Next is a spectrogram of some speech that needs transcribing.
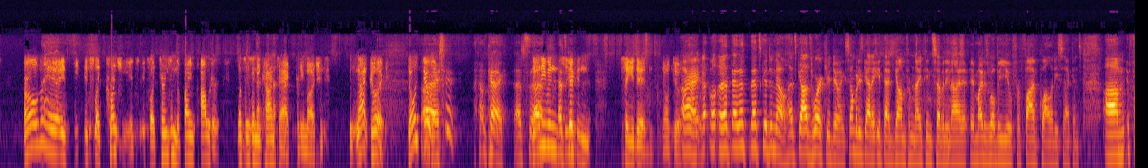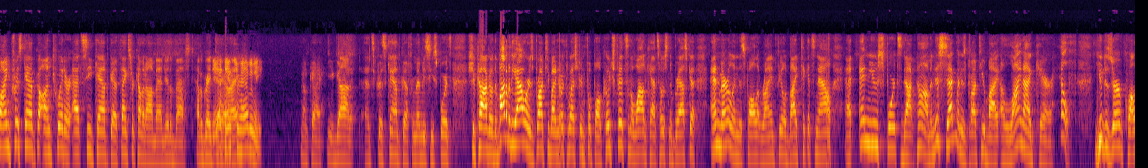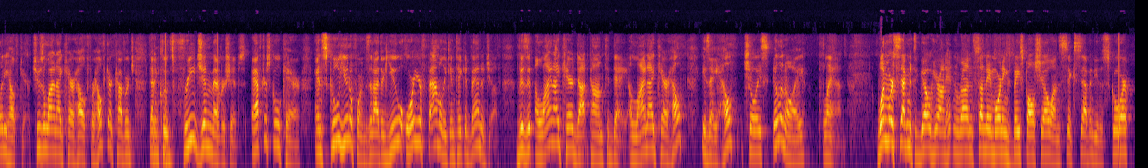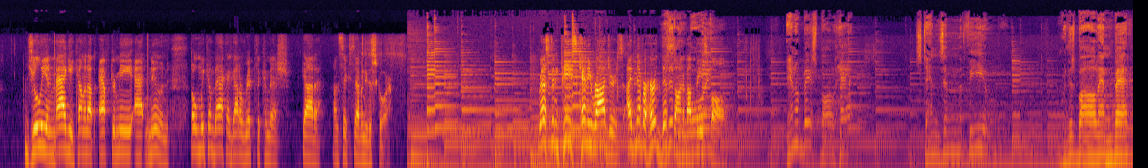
Oh, it's, it's like crunchy. It's it's like turns into fine powder once there's any contact. Pretty much, it's it's not good. Don't do it. Okay, that's uh, not even that's so good. you can say you did. Don't do it. All right. Well, uh, that, that's good to know. That's God's work you're doing. Somebody's got to eat that gum from 1979. It, it might as well be you for five quality seconds. Um, find Chris Kamka on Twitter at C Kamka. Thanks for coming on, man. You're the best. Have a great yeah, day. Thanks for having me. Okay, you got it. That's Chris Kamka from NBC Sports Chicago. The bottom of the hour is brought to you by Northwestern Football. Coach Fitz and the Wildcats host Nebraska and Maryland this fall at Ryan Field. Buy tickets now at nusports.com. And this segment is brought to you by Illini Care Health. You deserve quality health care. Choose Illini Care Health for healthcare coverage that includes free gym memberships, after school care, and school uniforms that either you or your family can take advantage of. Visit IlliniCare.com today. Illini Care Health is a Health Choice Illinois plan. One more segment to go here on Hit and Run, Sunday morning's baseball show on 670 The Score. Julie and Maggie coming up after me at noon. But when we come back, I got to rip the commish. Gotta on 670 The Score. Rest in peace, Kenny Rogers. I'd never heard this song about baseball. In a baseball hat stands in the field with his ball and bat.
